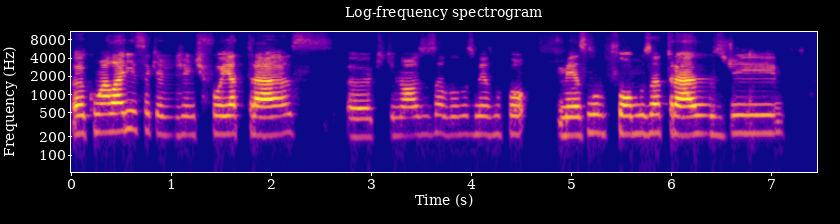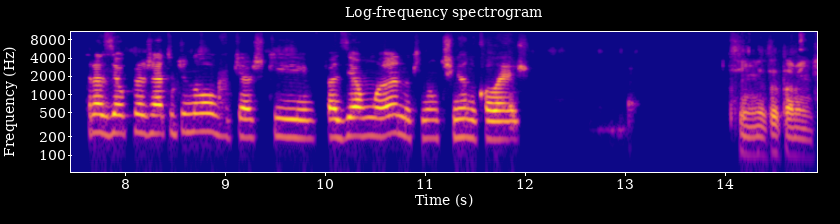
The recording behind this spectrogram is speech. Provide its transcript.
ah, com a Larissa, que a gente foi atrás, que nós, os alunos, mesmo, mesmo fomos atrás de trazer o projeto de novo, que acho que fazia um ano que não tinha no colégio. Sim, exatamente.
